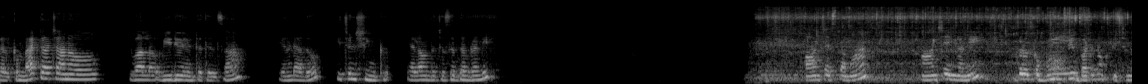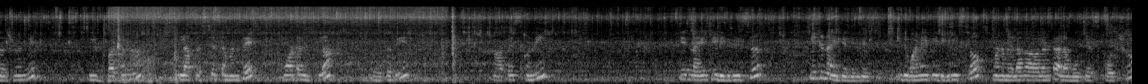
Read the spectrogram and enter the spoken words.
Welcome back to channel. ఇవాళ వీడియో ఏంటో తెలుసా? కెనడాలో కిచెన్ షింక్. ఎలా ఉందో చూసేద్దాం రండి. ఆన్ చేస్తామా? ఆన్ చేయగానే ఇక్కడ ఒక బుల్లి బటన్ ఒకటి ఇచ్చిన చూడండి. ఈ బటన్ ఇలా ప్రెస్ చేస్తామంటే వాటర్ ఇట్లా ఉంటుంది ఆపేసుకొని ఇది నైంటీ డిగ్రీస్ ఇది నైంటీ డిగ్రీస్. ఇది వన్ ఎయిటీ డిగ్రీస్లో మనం ఎలా కావాలంటే అలా మూవ్ చేసుకోవచ్చు.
